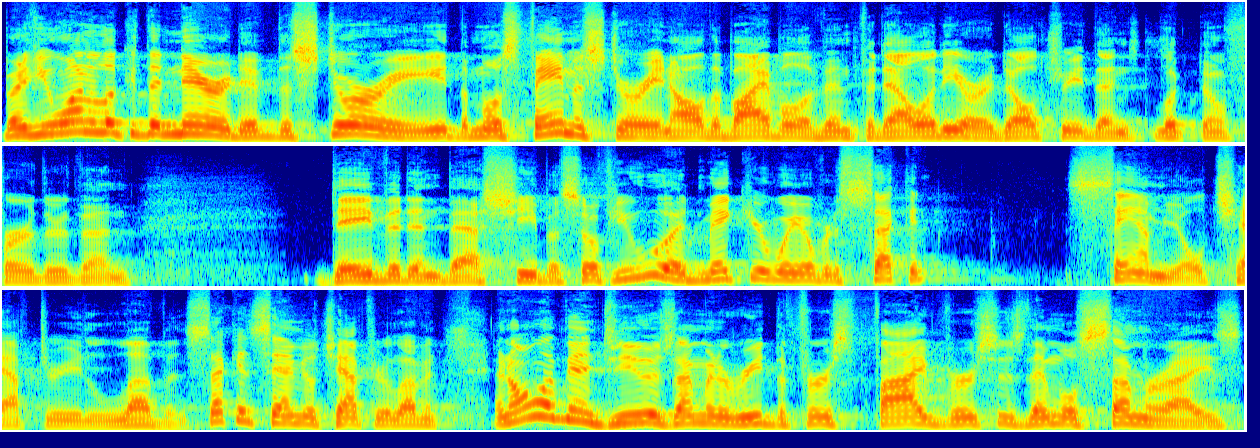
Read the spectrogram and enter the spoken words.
But if you want to look at the narrative, the story, the most famous story in all the Bible of infidelity or adultery, then look no further than David and Bathsheba. So if you would, make your way over to 2 Samuel chapter 11. 2 Samuel chapter 11. And all I'm going to do is I'm going to read the first five verses, then we'll summarize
